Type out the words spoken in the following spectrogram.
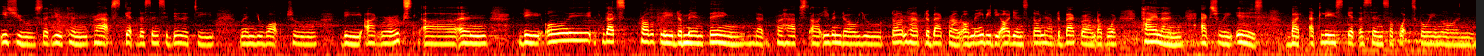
issues that you can perhaps get the sensibility when you walk through the artworks uh, and the only that's probably the main thing that perhaps uh, even though you don't have the background or maybe the audience don't have the background of what thailand actually is but at least get a sense of what's going on.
